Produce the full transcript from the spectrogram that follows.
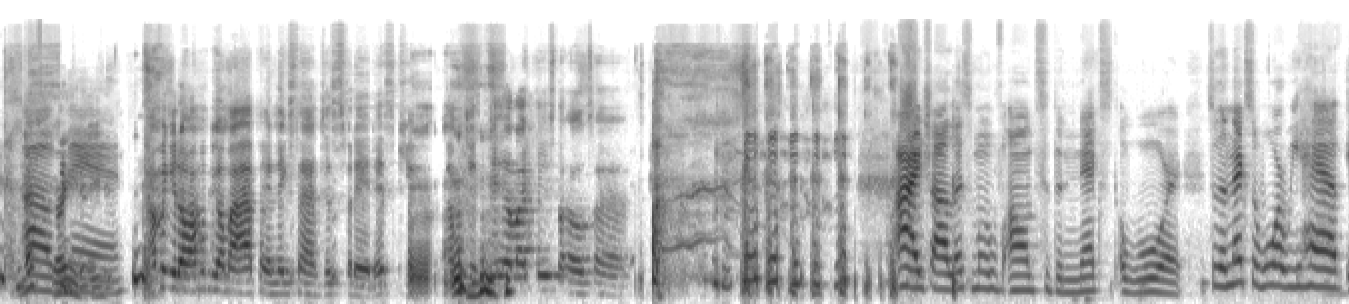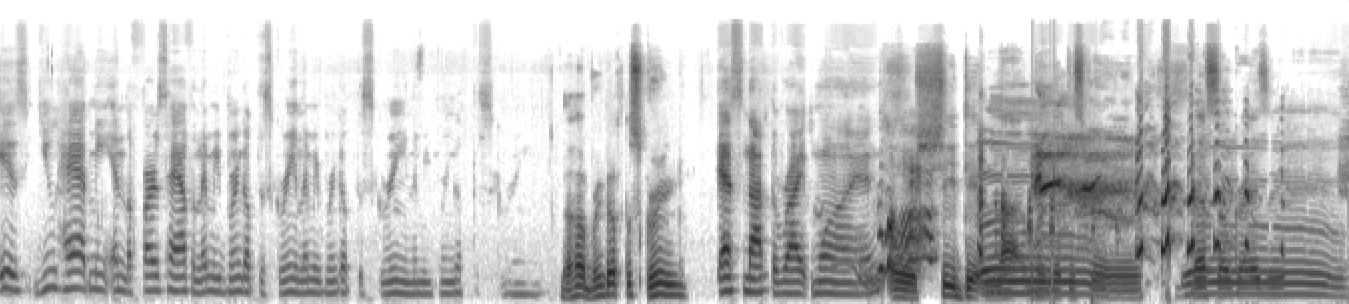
oh crazy. man. I'm gonna get on. I'm gonna be on my iPad next time just for that. That's cute. I'm just there like this the whole time. All right, y'all. Let's move on to the next award. So the next award we have is "You Had Me in the First Half." And let me bring up the screen. Let me bring up the screen. Let me bring up the screen. Let her bring up the screen. That's not the right one. Oh, she did not bring up the screen. That's so crazy.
